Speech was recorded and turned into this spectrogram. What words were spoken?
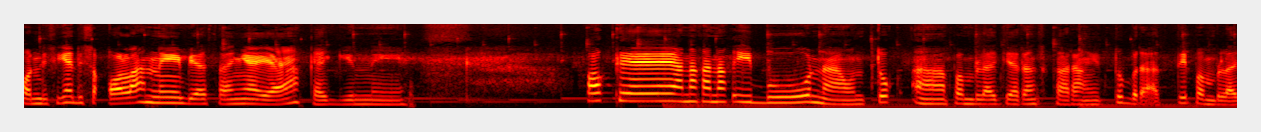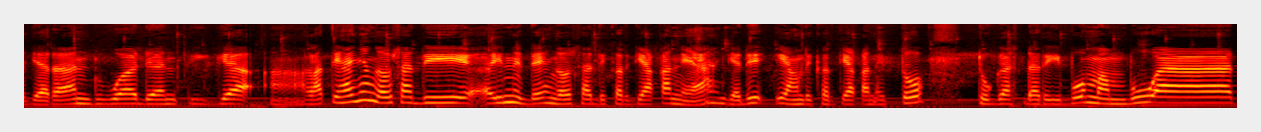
kondisinya di sekolah nih biasanya ya kayak gini Oke, anak-anak ibu. Nah, untuk uh, pembelajaran sekarang itu berarti pembelajaran 2 dan 3. Uh, latihannya nggak usah di ini deh, nggak usah dikerjakan ya. Jadi yang dikerjakan itu tugas dari ibu membuat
